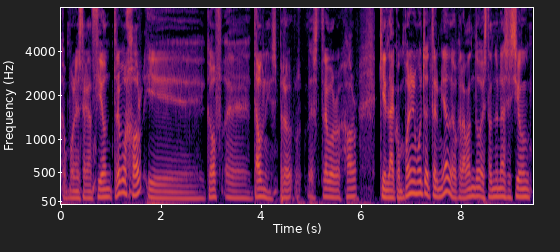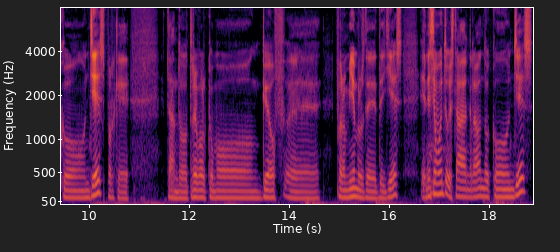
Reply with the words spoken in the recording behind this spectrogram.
compone esta canción Trevor Hall y eh, Goff eh, Downis, pero es Trevor Hall quien la compone en un momento determinado, grabando, estando en una sesión con Jess, porque tanto Trevor como Geoff eh, fueron miembros de, de Yes. En ese momento que estaban grabando con Yes,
